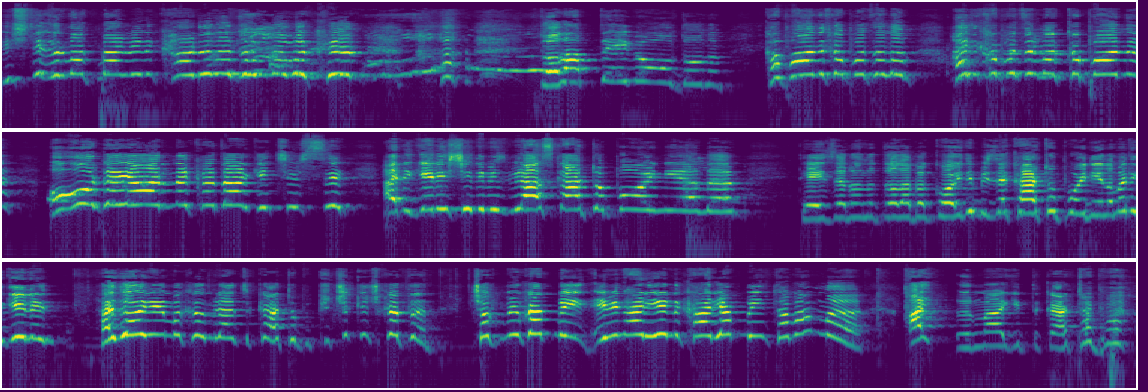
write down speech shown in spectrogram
İşte Irmak Merve'nin kardan adamına bakın. Dolapta evi oldu onun. Kapağını kapatalım. Hadi kapat Irmak kapağını. O orada yarına kadar geçirsin. Hadi gelin şimdi biz biraz kar topu oynayalım. Teyzen onu dolaba koydu biz de kar topu oynayalım. Hadi gelin. Hadi oynayın bakalım birazcık kar topu. Küçük küçük atın. Çok büyük atmayın. Evin her yerini kar yapmayın tamam mı? Ay Irmak'a gitti kar topu. Al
